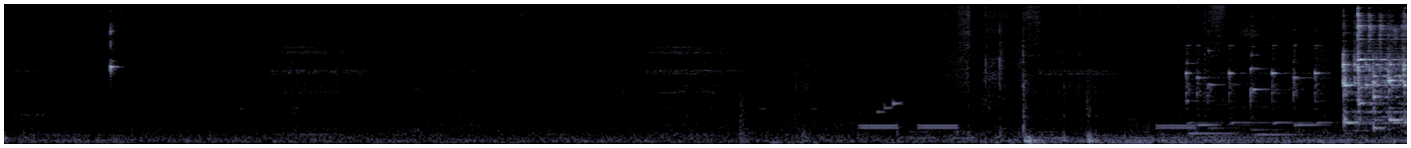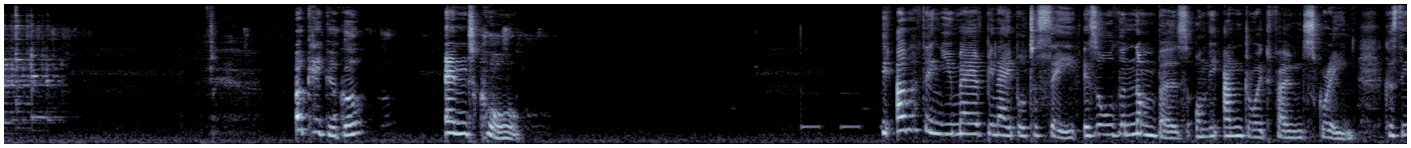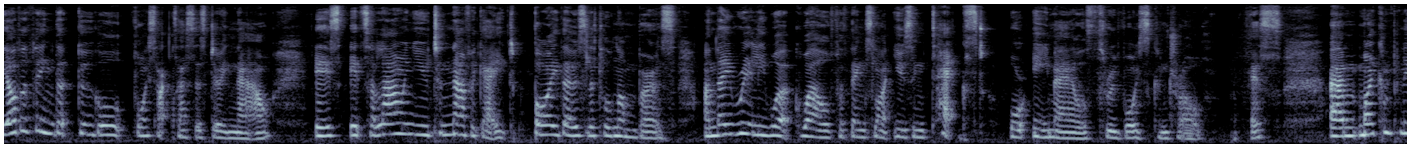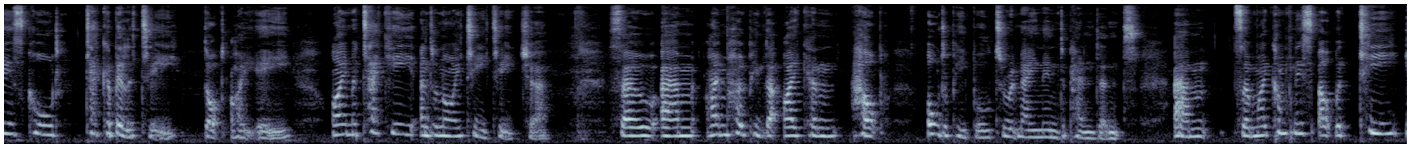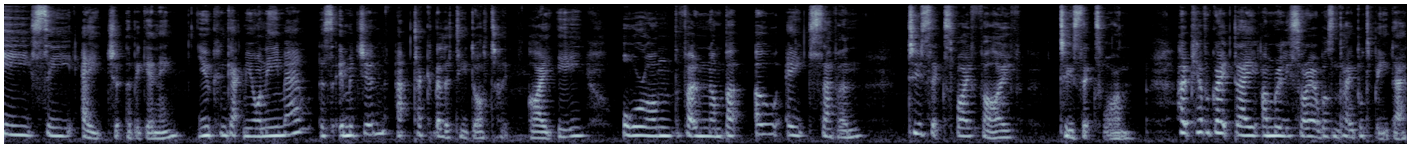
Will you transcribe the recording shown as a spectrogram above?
Okay Google, end call. Other thing you may have been able to see is all the numbers on the Android phone screen because the other thing that Google Voice Access is doing now is it's allowing you to navigate by those little numbers and they really work well for things like using text or emails through voice control. Yes. Um, my company is called techability.ie. I'm a techie and an IT teacher. So um, I'm hoping that I can help older people to remain independent. Um, so my company's spelt with T-E-C-H at the beginning. You can get me on email as imogen at techability.ie or on the phone number 087 2655 261. Hope you have a great day. I'm really sorry I wasn't able to be there.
